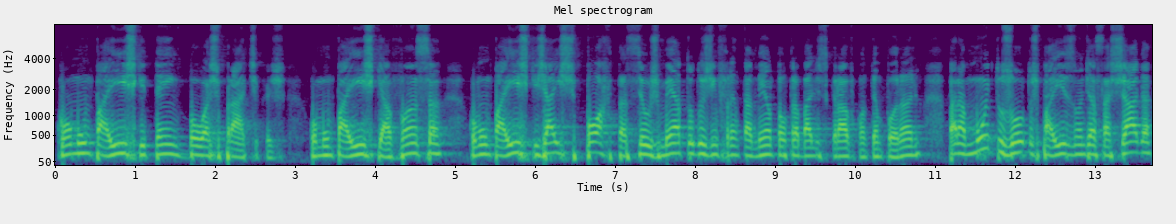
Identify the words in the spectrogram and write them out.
como um país que tem boas práticas, como um país que avança, como um país que já exporta seus métodos de enfrentamento ao trabalho escravo contemporâneo para muitos outros países onde essa chaga,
